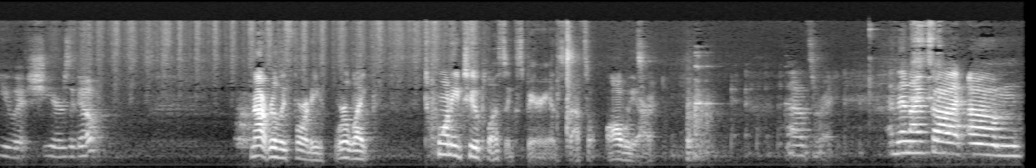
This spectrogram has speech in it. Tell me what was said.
few-ish years ago. Not really 40. We're like 22 plus experience. That's all we are. That's right. And then I've got um,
